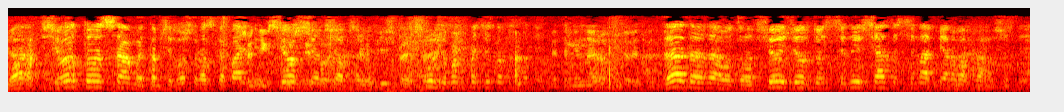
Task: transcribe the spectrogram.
Да, все то самое. Там все то, что раскопали, все, все, все, абсолютно. Экскурсия, можно пойти туда посмотреть. Это Минород, что ли? Да, да, да, вот все идет вдоль стены, вся эта стена первого храма все стоит.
